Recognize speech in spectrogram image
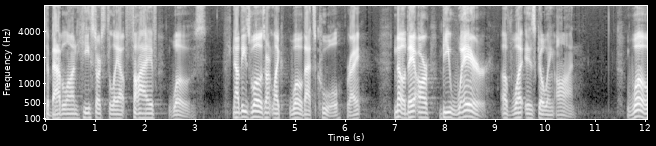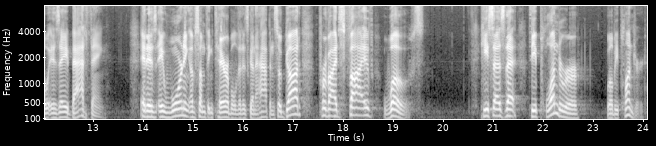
To Babylon, he starts to lay out five woes. Now, these woes aren't like, whoa, that's cool, right? No, they are beware of what is going on. Woe is a bad thing. It is a warning of something terrible that is going to happen. So God provides five woes. He says that the plunderer will be plundered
